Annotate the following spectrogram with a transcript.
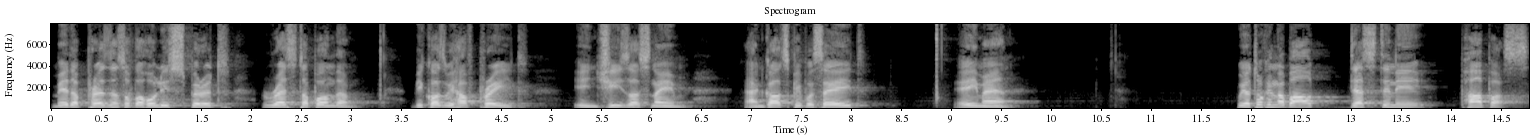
May the presence of the Holy Spirit rest upon them because we have prayed in Jesus' name. And God's people said, Amen. We are talking about destiny, purpose.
